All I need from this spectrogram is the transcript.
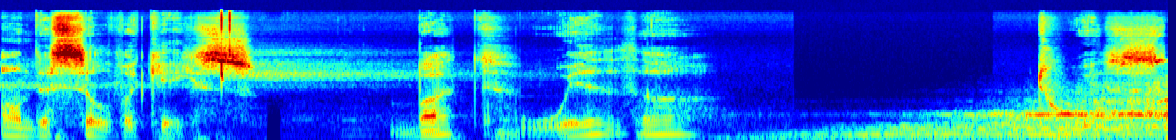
on the Silva case, but with a twist.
